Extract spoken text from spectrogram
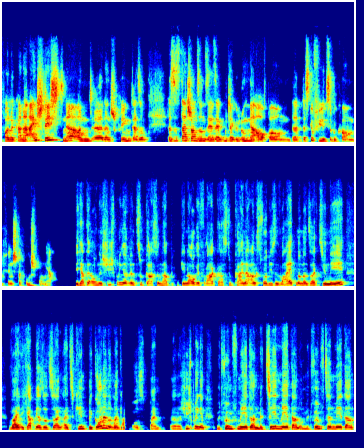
volle Kanne einsticht ne? und äh, dann springt. Also das ist dann schon so ein sehr, sehr guter, gelungener Aufbau, um das Gefühl zu bekommen für einen Stabhochsprung, ja ich hatte auch eine Skispringerin zu Gast und habe genau gefragt, hast du keine Angst vor diesen Weiten? Und dann sagt sie, nee, weil ich habe ja sozusagen als Kind begonnen und dann geht es los beim äh, Skispringen mit fünf Metern, mit zehn Metern und mit 15 Metern.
